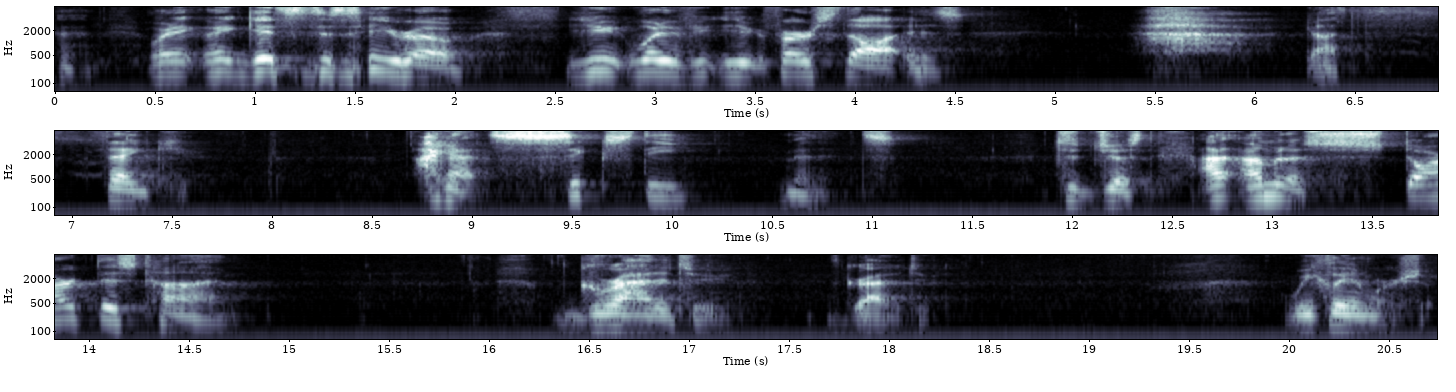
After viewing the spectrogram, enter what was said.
when, it, when it gets to zero, you, what if you, your first thought is, God, thank you. I got 60 minutes to just, I, I'm going to start this time gratitude. Gratitude. Weekly in worship.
